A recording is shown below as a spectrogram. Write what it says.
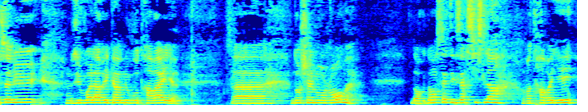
salut Nous y voilà avec un nouveau travail euh, d'enchaînement jambes. Donc dans cet exercice-là, on va travailler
